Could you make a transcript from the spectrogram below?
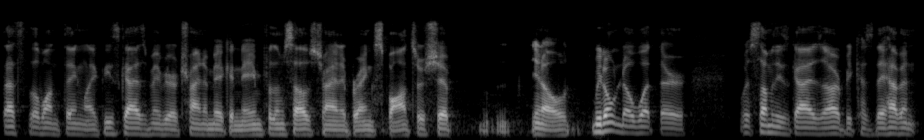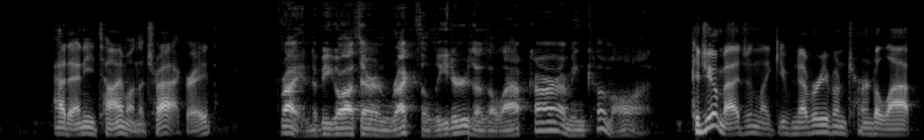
that's the one thing. Like these guys maybe are trying to make a name for themselves, trying to bring sponsorship. You know, we don't know what they're what some of these guys are because they haven't had any time on the track, right? Right, and to be go out there and wreck the leaders as a lap car, I mean, come on. Could you imagine like you've never even turned a lap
